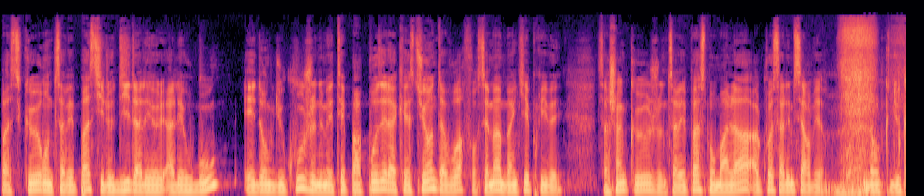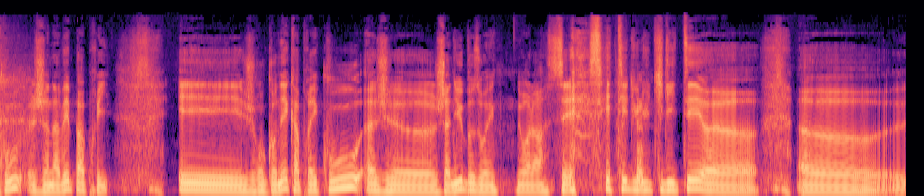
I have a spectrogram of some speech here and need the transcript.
parce qu'on ne savait pas si le deal allait aller au bout. Et donc, du coup, je ne m'étais pas posé la question d'avoir forcément un banquier privé, sachant que je ne savais pas à ce moment-là à quoi ça allait me servir. Donc, du coup, je n'avais pas pris. Et je reconnais qu'après coup, je, j'en ai eu besoin. Voilà, c'était d'une utilité euh, euh,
